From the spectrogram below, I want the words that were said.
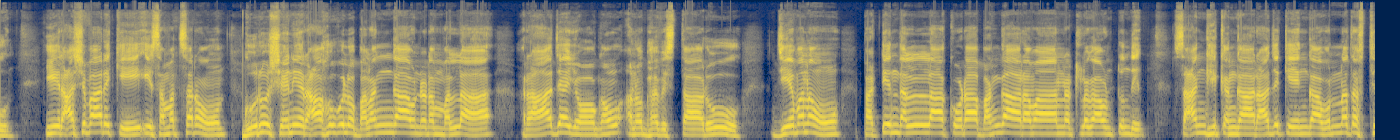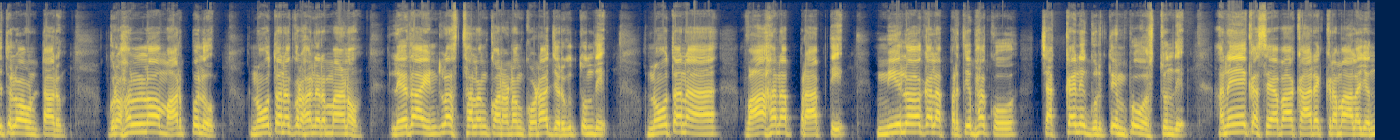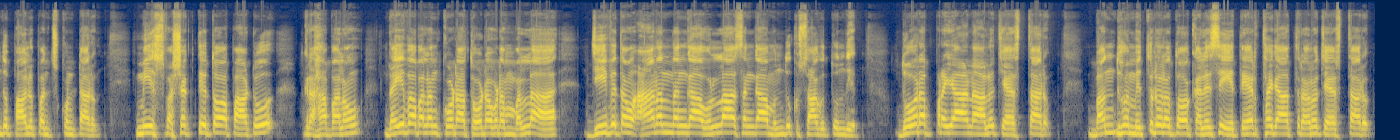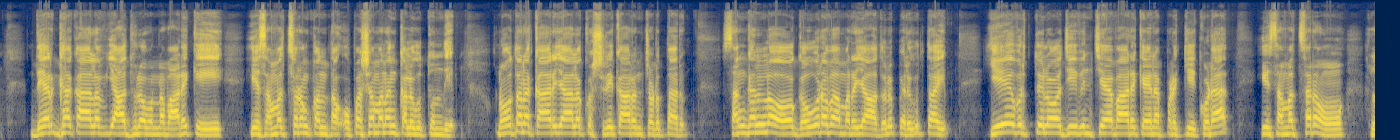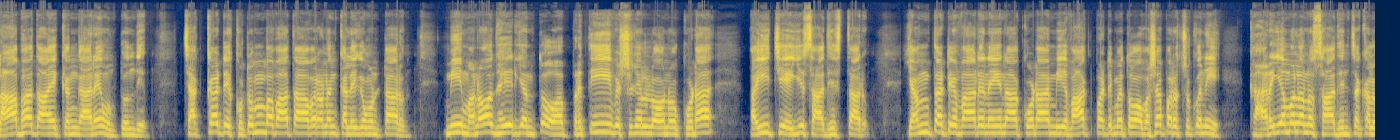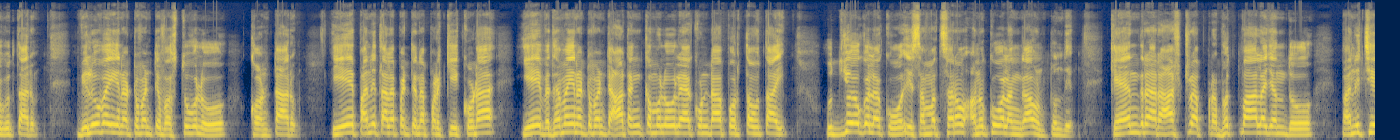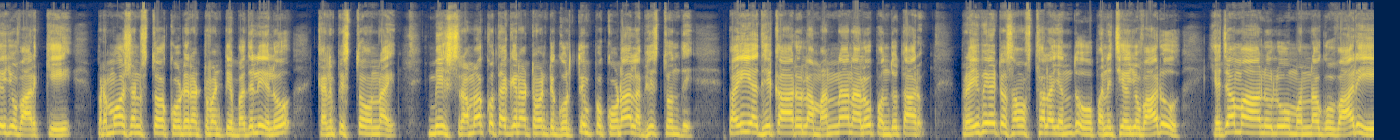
ఈ రాశి వారికి ఈ సంవత్సరం గురు శని రాహువులు బలంగా ఉండడం వల్ల రాజయోగం అనుభవిస్తారు. జీవనం పట్టిందల్లా కూడా బంగారమా అన్నట్లుగా ఉంటుంది. సాంఘికంగా రాజకీయంగా ఉన్నత స్థితిలో ఉంటారు. గృహంలో మార్పులు నూతన గృహ నిర్మాణం లేదా ఇండ్ల స్థలం కొనడం కూడా జరుగుతుంది. నూతన వాహన ప్రాప్తి మీలో గల ప్రతిభకు చక్కని గుర్తింపు వస్తుంది. అనేక సేవా కార్యక్రమాల ఎందు పాలు పంచుకుంటారు. మీ స్వశక్తితో పాటు గ్రహబలం దైవబలం కూడా తోడవడం వల్ల జీవితం ఆనందంగా ఉల్లాసంగా ముందుకు సాగుతుంది. దూర ప్రయాణాలు చేస్తారు. బంధుమిత్రులతో కలిసి తీర్థయాత్రలు చేస్తారు. దీర్ఘకాల వ్యాధులు ఉన్న వారికి ఈ సంవత్సరం కొంత ఉపశమనం కలుగుతుంది. నూతన కార్యాలకు శ్రీకారం చుడతారు. సంఘంలో గౌరవ మర్యాదలు పెరుగుతాయి. ఏ వృత్తిలో జీవించే వారికైనప్పటికీ కూడా ఈ సంవత్సరం లాభదాయకంగానే ఉంటుంది. చక్కటి కుటుంబ వాతావరణం కలిగి ఉంటారు. మీ మనోధైర్యంతో ప్రతి విషయంలోనూ కూడా పై చేయి సాధిస్తారు. ఎంతటి వారినైనా కూడా మీ వాక్పటిమతో వశపరుచుకొని కార్యములను సాధించగలుగుతారు. విలువైనటువంటి వస్తువులు కొంటారు. ఏ పని తలపెట్టినప్పటికీ కూడా ఏ విధమైనటువంటి ఆటంకములు లేకుండా పూర్తవుతాయి. ఉద్యోగులకు ఈ సంవత్సరం అనుకూలంగా ఉంటుంది. కేంద్ర రాష్ట్ర ప్రభుత్వాల యందు పనిచేయు వారికి ప్రమోషన్స్తో కూడినటువంటి బదిలీలు కనిపిస్తూ ఉన్నాయి. మీ శ్రమకు తగినటువంటి గుర్తింపు కూడా లభిస్తుంది. పై అధికారుల మన్ననలు పొందుతారు. ప్రైవేటు సంస్థల యందు పనిచేయువారు యజమానులు మొన్నగు వారి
